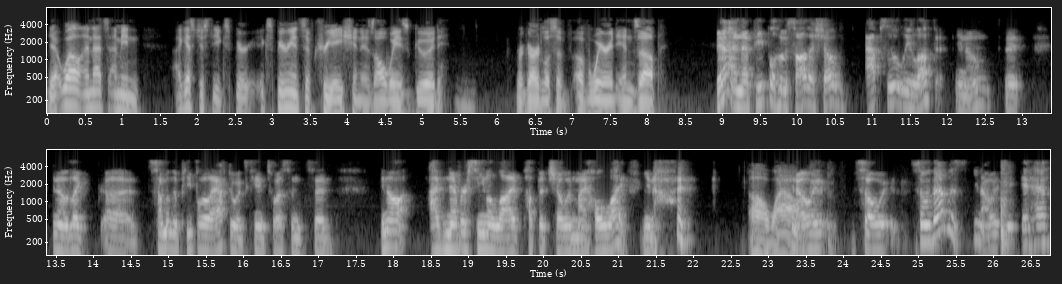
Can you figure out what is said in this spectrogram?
Yeah. Well, and that's I mean, I guess just the exper- experience of creation is always good, regardless of of where it ends up. Yeah, and the people who saw the show absolutely loved it. You know, it, you know, like uh, some of the people afterwards came to us and said, you know, I've never seen a live puppet show in my whole life. You know, Oh wow. you know, it, so so that was, you know, it, it had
